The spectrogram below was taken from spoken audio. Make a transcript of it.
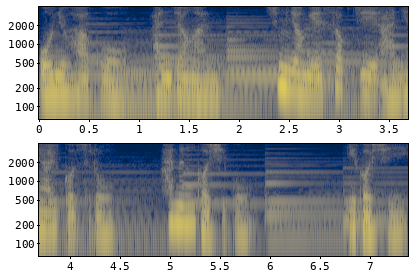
온유하고 안정한 심령에 썩지 아니할 것으로 하는 것이고 이것이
